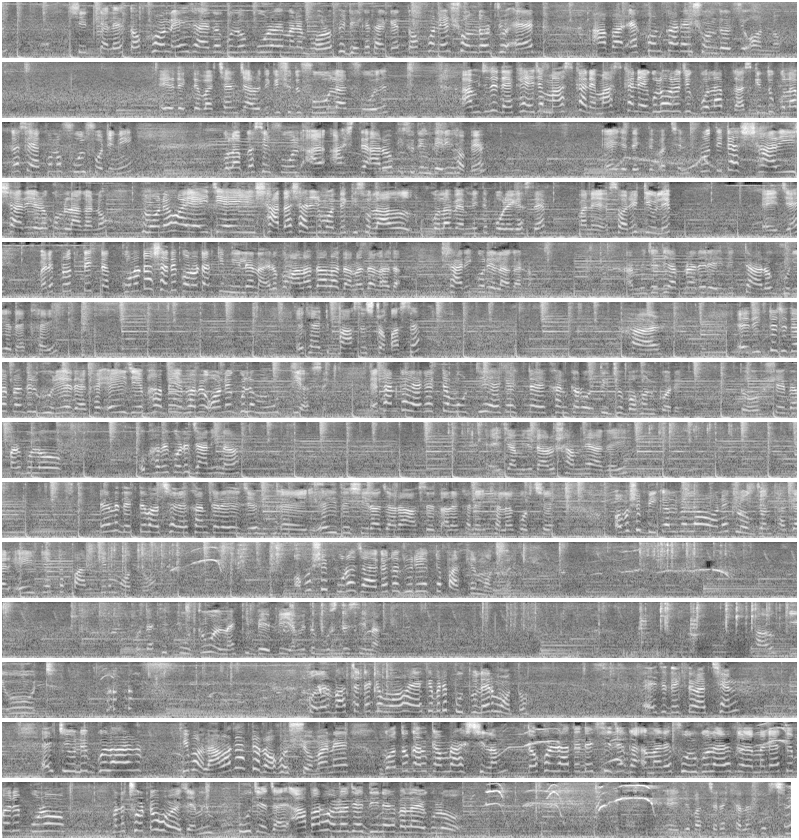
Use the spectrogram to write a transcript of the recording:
শীতকালে, তখন এই জায়গাগুলো পুরোই মানে বরফে ঢেকে থাকে। তখন এর সৌন্দর্য এক, আবার এখনকার এই সৌন্দর্য অন্য। এই দেখতে পাচ্ছেন, চারিদিকে শুধু ফুল আর ফুল। আমি যদি দেখাই, এই যে মাঝখানে মাঝখানে এগুলো হলো যে গোলাপ গাছ, কিন্তু গোলাপ গাছে এখনও ফুল ফোটেনি। গোলাপ গাছের ফুল আসতে আরও কিছুদিন দেরি হবে। এই যে দেখতে পাচ্ছেন, প্রতিটা শাড়ি শাড়ি এরকম লাগানো। মনে হয় এই যে এই সাদা শাড়ির মধ্যে কিছু লাল গোলাপ এমনিতে পড়ে গেছে মানে সরি টিউলিপ এই যে মানে প্রত্যেকটা, কোনোটার সাথে কোনোটা আর কি মিলে না, এরকম আলাদা আলাদা আলাদা আলাদা। শাড়ি করে লাগানো। আমি যদি আপনাদের এই দিকটা আরও ঘুরিয়ে দেখাই। এখানে একটি বাস স্টপ আছে। আর এদিকটা যদি আপনাদের ঘুরিয়ে দেখাই, এই যেভাবে, এভাবে অনেকগুলো মূর্তি আছে। এখানকার এক একটা মূর্তি, এক একটা এখানকার ঐতিহ্য বহন করে। তো সেই ব্যাপারগুলো ওভাবে করে জানি না। এই যে আমি যদি আরও সামনে আগাই। এখানে দেখতে পাচ্ছেন এখানকার এই যে, এই- এই দেশিরা যারা আছে, তারা এখানে খেলা করছে। অবশ্য বিকালবেলা অনেক লোকজন থাকে, আর এইটা একটা পার্কের মতো। অবশ্যই পুরো জায়গাটা জুড়ে একটা পার্কের মতো আর কি। ওটা কি পুতুল নাকি বেবি? আমি তো বুঝতেছি না। হাউ কিউট কোলের বাচ্চাটাকে মনে হয় একেবারে পুতুলের মতো। এই যে দেখতে পাচ্ছেন, এই টিউলিপগুলোর কি বলে আমাদের একটা রহস্য। মানে গতকালকে আমরা আসছিলাম, তখন রাতে দেখছি যে মানে ফুলগুলো মানে একেবারে পুরো মানে ছোট হয়ে যায় মানে বুঝে যায়। আবার হলো যে দিনের বেলা এগুলো এই যে বাচ্চারা খেলা করছে।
